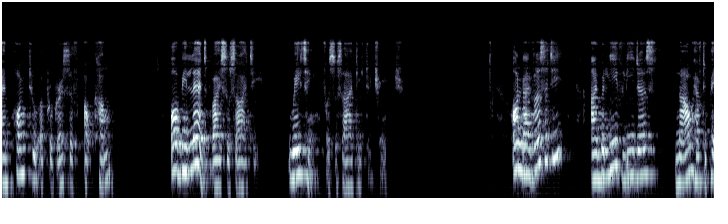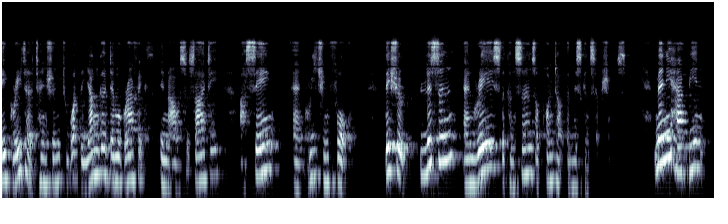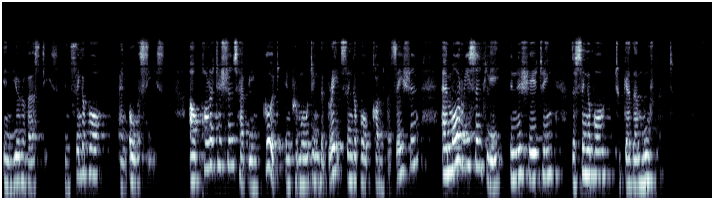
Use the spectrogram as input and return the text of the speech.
and point to a progressive outcome, or be led by society, waiting for society to change. On diversity, I believe leaders now have to pay greater attention to what the younger demographics in our society are saying and reaching for. They should listen and raise the concerns or point out the misconceptions. Many have been in universities in Singapore and overseas. Our politicians have been good in promoting the Great Singapore Conversation and more recently initiating the Singapore Together movement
